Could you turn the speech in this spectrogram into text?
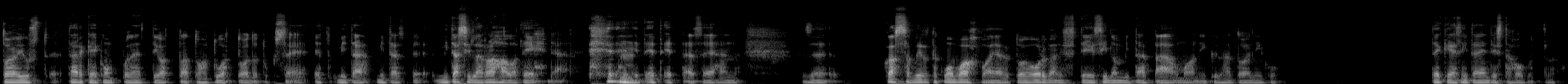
Tuo on just tärkeä komponentti ottaa tuohon tuotto-odotukseen, että mitä, mitä, mitä sillä rahalla tehdään. Mm. että et, et, sehän se kassavirta kun on vahva ja tuo organisesti ei sido mitään pääomaa, niin kyllähän toi niinku tekee siitä entistä houkuttelevaa.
